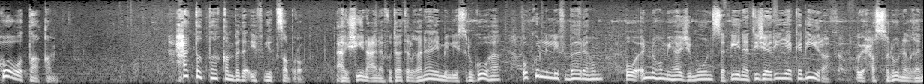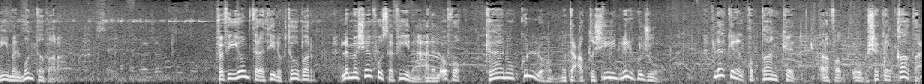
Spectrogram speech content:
هو والطاقم. حتى الطاقم بدأ يفقد صبره. عايشين على فتات الغنايم اللي يسرقوها وكل اللي في بالهم هو أنهم يهاجمون سفينة تجارية كبيرة ويحصلون الغنيمة المنتظرة. ففي يوم 30 أكتوبر لما شافوا سفينة على الأفق كانوا كلهم متعطشين للهجوم لكن القبطان كيد رفض وبشكل قاطع.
